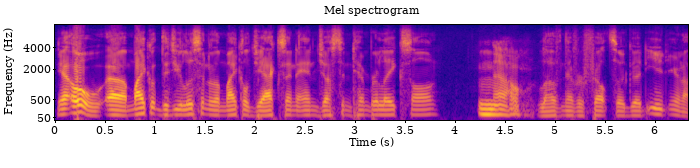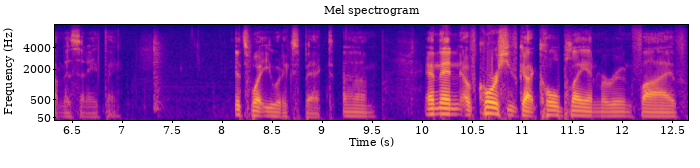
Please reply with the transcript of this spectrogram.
Yeah. Oh, uh, Michael, did you listen to the Michael Jackson and Justin Timberlake song? No, Love never felt so good. You, you're not missing anything. It's what you would expect. Um, and then, of course, you've got Coldplay and Maroon Five.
